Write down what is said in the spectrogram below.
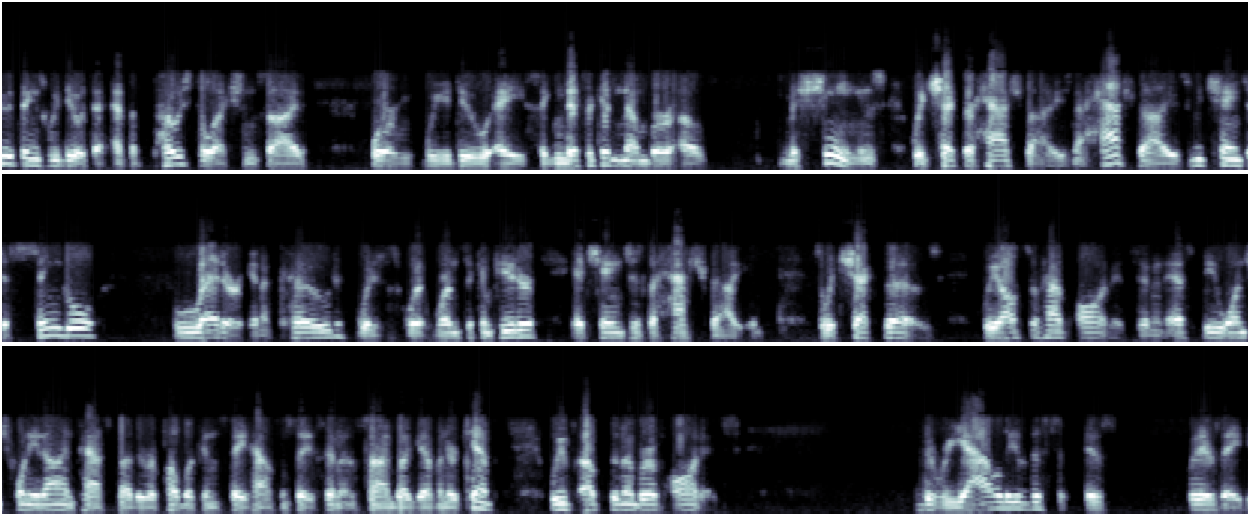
two things we do at the, at the post-election side where we do a significant number of machines. We check their hash values. Now, hash values, we change a single letter in a code, which is what runs the computer, it changes the hash value. So we check those. We also have audits. In an SB 129 passed by the Republican State House and State Senate and signed by Governor Kemp, we've upped the number of audits. The reality of this is there's a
